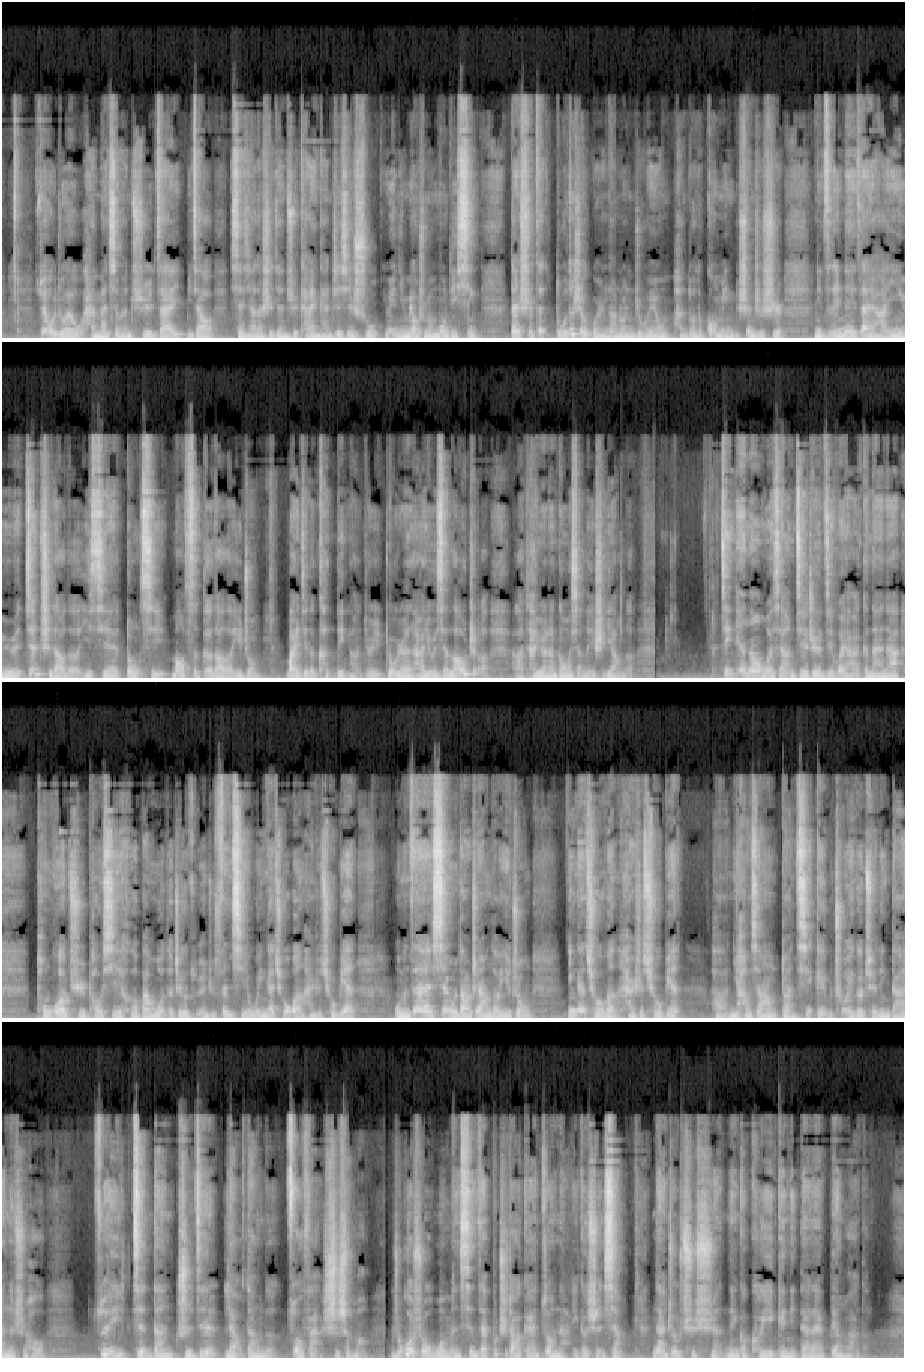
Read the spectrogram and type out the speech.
所以我就会还蛮喜欢去在比较闲暇的时间去看一看这些书，因为你没有什么目的性，但是在读的这个过程当中，你就会有很多的共鸣，甚至是你自己内在哈隐隐约约坚持到的一些东西，貌似得到了一种外界的肯定哈，就是有人哈有一些老者啊，他原来跟我想的也是一样的。今天呢，我想借这个机会哈，跟大家通过去剖析和帮我的这个组员去分析，我应该求稳还是求变。我们在陷入到这样的一种应该求稳还是求变，哈，你好像短期给不出一个确定答案的时候，最简单直截了当的做法是什么？如果说我们现在不知道该做哪一个选项，那就去选那个可以给你带来变化的。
